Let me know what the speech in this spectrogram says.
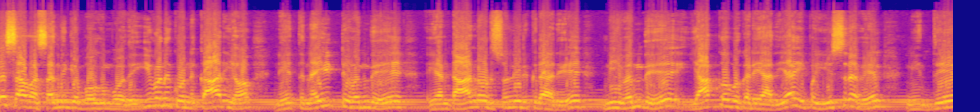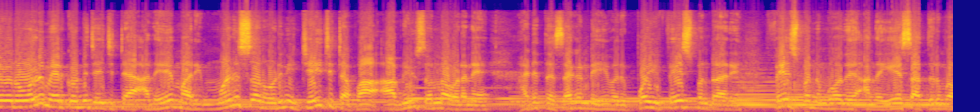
ஏசாவை சந்திக்க போகும்போது இவனுக்கு ஒன்று காரியம் நேற்று நைட்டு வந்து என் ஆண்டவர் சொல்லியிருக்கிறாரு. நீ வந்து யாக்கோபு கிடையாதியா? இப்போ இஸ்ரவேல் நீ தேவனோடு மேற்கொண்டு ஜெயிச்சிட்ட அதே மாதிரி மனுஷரோடு நீ ஜெயிச்சிட்டப்பா அப்படின்னு சொன்ன உடனே அடுத்த செகண்ட் இவர் போய் ஃபேஸ் பண்றாரு. ஃபேஸ் பண்ணும்போது அந்த ஏசா திரும்ப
